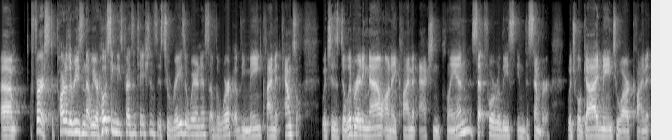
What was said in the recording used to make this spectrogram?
Um, First, part of the reason that we are hosting these presentations is to raise awareness of the work of the Maine Climate Council, which is deliberating now on a climate action plan set for release in December, which will guide Maine to our climate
